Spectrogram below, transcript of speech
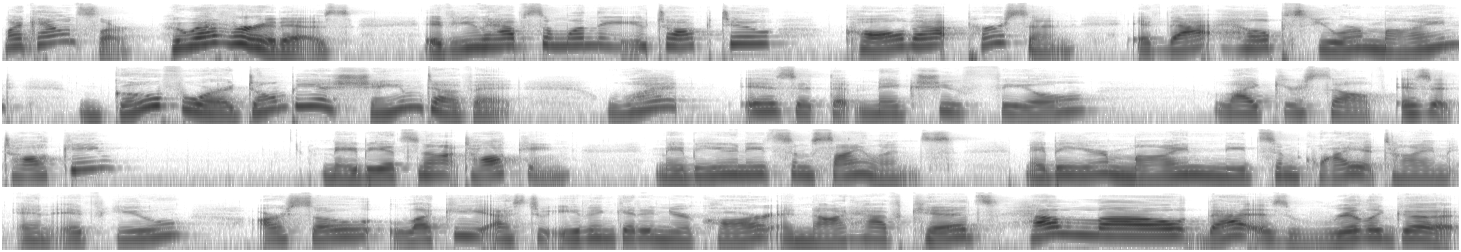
my counselor, whoever it is. If you have someone that you talk to, call that person. If that helps your mind, go for it. Don't be ashamed of it. What is it that makes you feel like yourself. Is it talking? Maybe it's not talking. Maybe you need some silence. Maybe your mind needs some quiet time. And if you are so lucky as to even get in your car and not have kids, hello, that is really good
